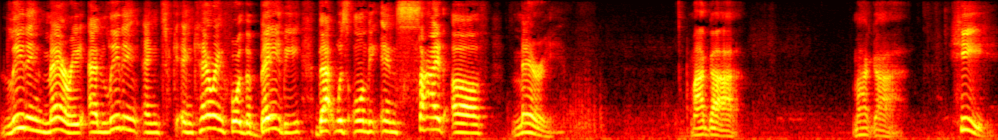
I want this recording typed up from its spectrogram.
leading Mary and leading and, and caring for the baby that was on the inside of Mary. My God. My God. He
